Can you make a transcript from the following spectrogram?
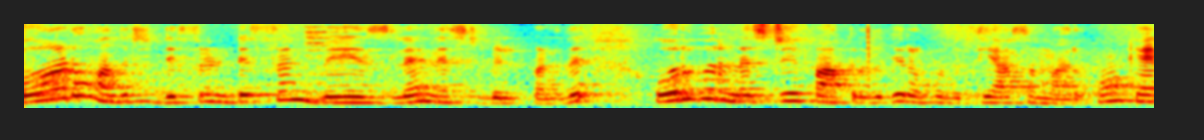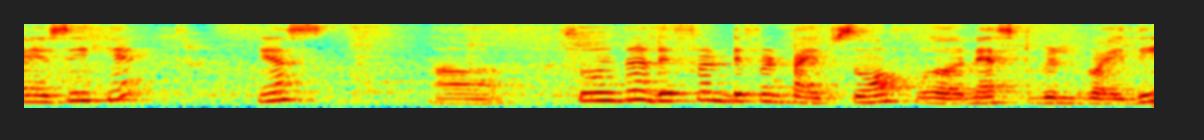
பேர்டும் வந்துட்டு டிஃப்ரெண்ட் டிஃப்ரெண்ட் வேஸில் நெஸ்ட் பில்ட் பண்ணுது. ஒரு ஒரு நெஸ்ட்டையும் பார்க்குறதுக்கு ரொம்ப வித்தியாசமாக இருக்கும். Can you see here yes so இதில் different different types of nest build by the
